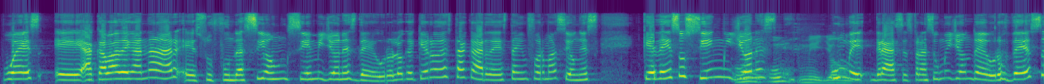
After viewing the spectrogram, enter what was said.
pues eh, acaba de ganar eh, su fundación 100 millones de euros. Lo que quiero destacar de esta información es que de esos 100 millones... Un, millón. gracias, Francis, un millón de euros. De ese,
